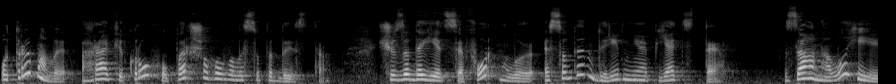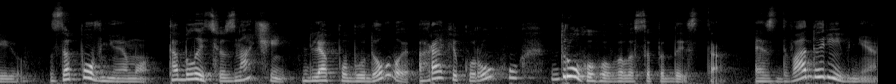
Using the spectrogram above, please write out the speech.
Отримали графік руху першого велосипедиста, що задається формулою S1 дорівнює 5T. За аналогією заповнюємо таблицю значень для побудови графіку руху другого велосипедиста. S2 дорівнює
